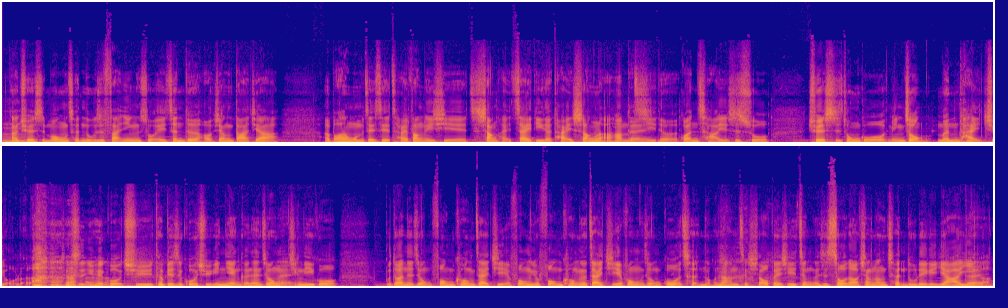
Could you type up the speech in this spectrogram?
那确实某种程度是反映说，哎，真的好像大家，呃，包括我们这次也采访了一些上海在地的台商啦，他们自己的观察也是说，确实中国民众闷太久了啦，就是因为过去，特别是过去一年，可能这种经历过。不断的这种风控在解封，又风控又在解封的这种过程哦，那他们这个 消费其实整个是受到相当程度的一个压抑了。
